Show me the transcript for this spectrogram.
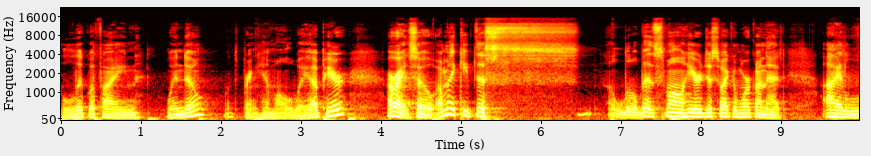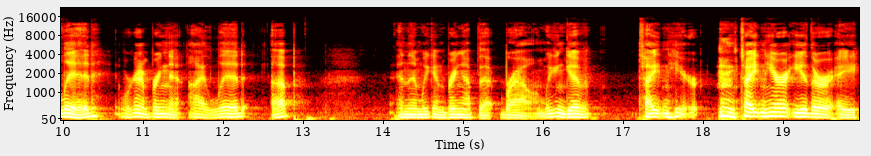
liquefying window. Let's bring him all the way up here. All right, so I'm going to keep this a little bit small here just so I can work on that eyelid. We're going to bring that eyelid up and then we can bring up that brow. And we can give Titan here, Titan here either a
